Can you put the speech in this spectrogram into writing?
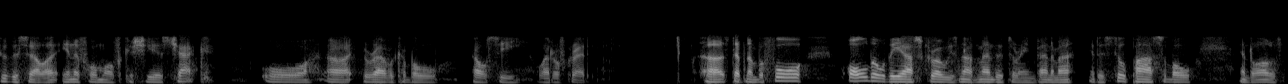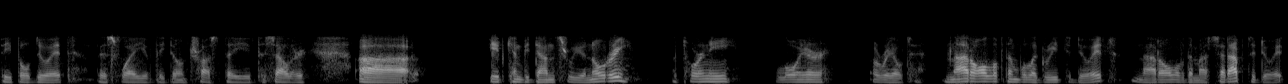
to the seller in a form of cashier's check or irrevocable LC, letter of credit. Uh, step number four, although the escrow is not mandatory in Panama, it is still possible, and a lot of people do it this way if they don't trust the, the seller. Uh, it can be done through your notary, attorney, lawyer, or realtor. Not all of them will agree to do it. Not all of them are set up to do it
